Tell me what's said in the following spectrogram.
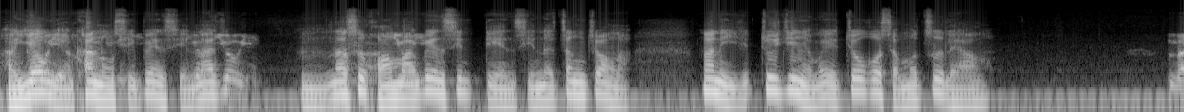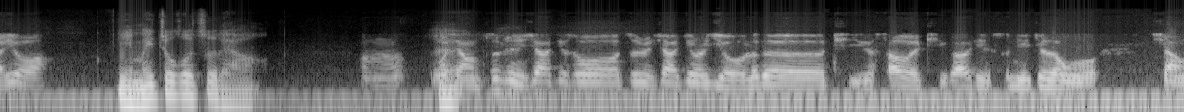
啊，右眼看东西变形，那右眼。嗯，那是黄斑变性典型的症状了。那你最近有没有做过什么治疗？没有啊。也没做过治疗。嗯，我想咨询一下，就说咨询一下，就是有那个提稍微提高一点视力，就是我想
